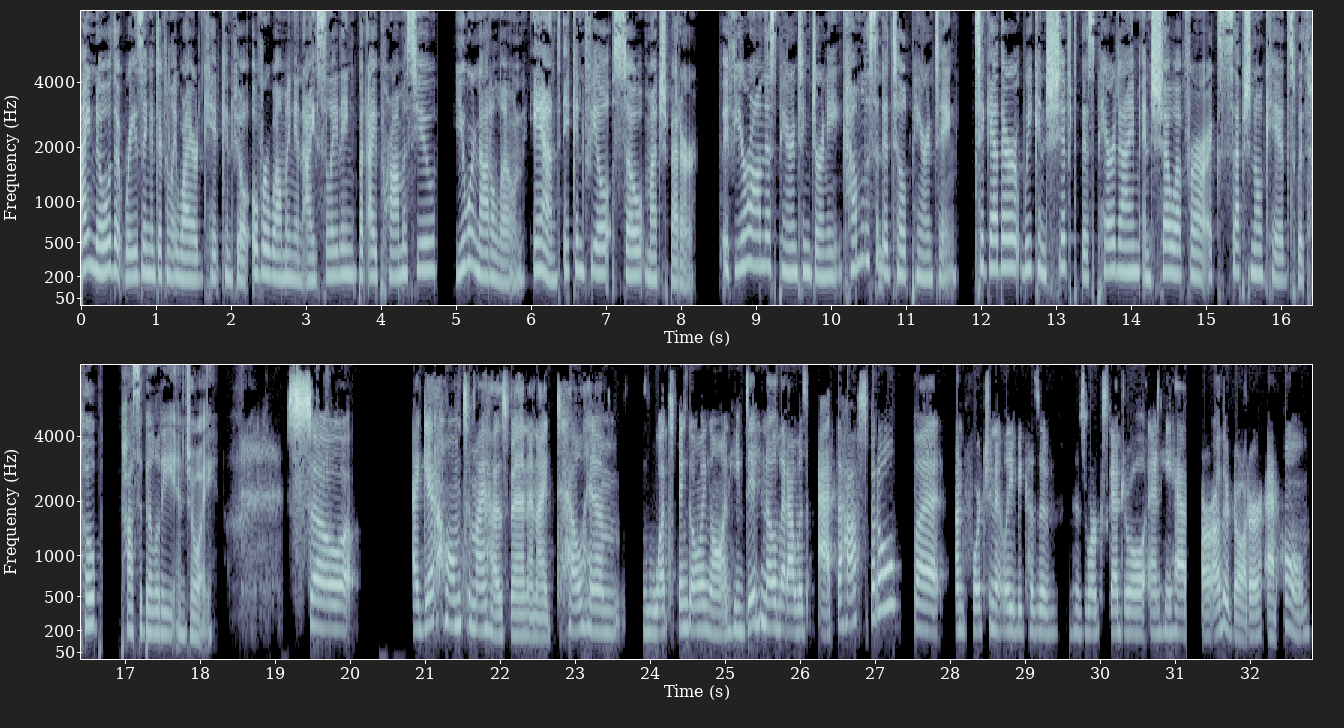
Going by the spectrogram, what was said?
I know that raising a differently wired kid can feel overwhelming and isolating, but I promise you, you are not alone, and it can feel so much better. If you're on this parenting journey, come listen to Tilt Parenting. Together, we can shift this paradigm and show up for our exceptional kids with hope, possibility, and joy. So I get home to my husband and I tell him what's been going on. He did know that I was at the hospital, but unfortunately, because of his work schedule and he had our other daughter at home,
